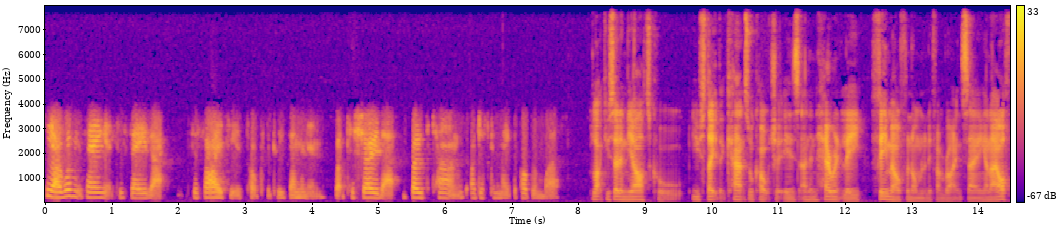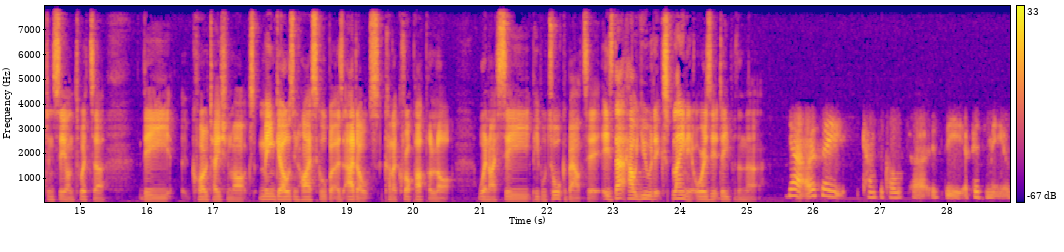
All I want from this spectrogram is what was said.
Yeah, I wasn't saying it to say that society is toxically feminine, but to show that both terms are just going to make the problem worse. Like you said in the article, you state that cancel culture is an inherently female phenomenon, if I'm right in saying. And I often see on Twitter the quotation marks mean girls in high school but as adults kind of crop up a lot when I see people talk about it. Is that how you would explain it or is it deeper than that? Yeah, I would say cancel culture is the epitome of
